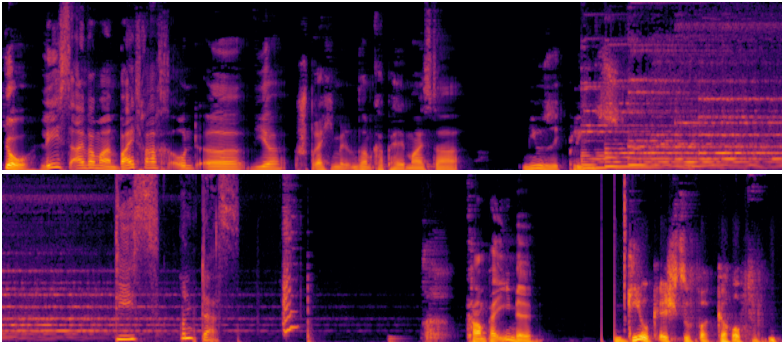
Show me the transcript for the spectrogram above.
Jo, lest einfach mal einen Beitrag und äh, wir sprechen mit unserem Kapellmeister. Music, please. Dies und das. Kam per E-Mail. Geocache zu verkaufen.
